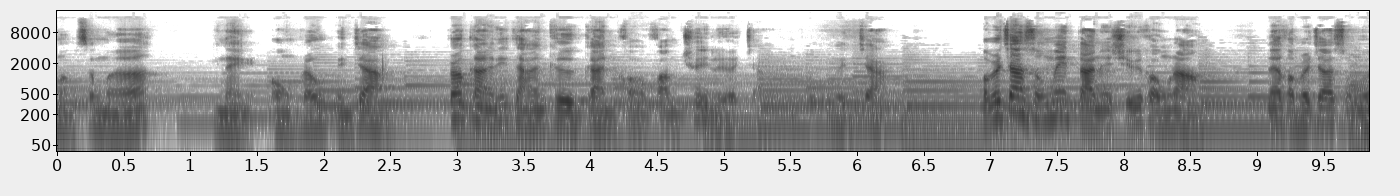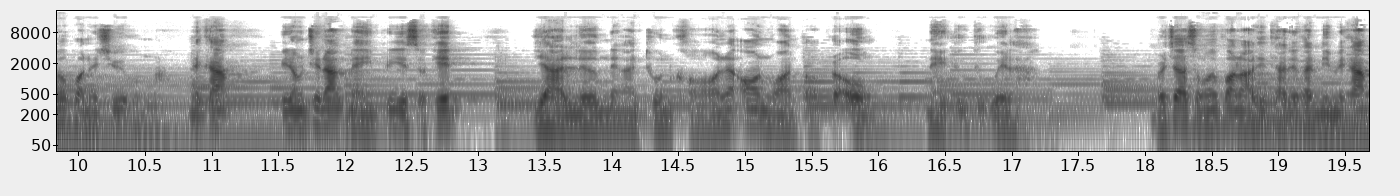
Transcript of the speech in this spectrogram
ม่ำเสมอในองค์พระผู้เป็นเจ้า เพราะการอธิษฐานคือการขอความช่วยเหลือจากพระผู้เป็นเจ้าขอพระเจ้าทรงเมตตาในชีวิตของเรา และขอพระเจ้าทรงอวยพรในชีวิตของเรานะครับพี่น้องที่รักในพระเยซูคริสต์อย่าลืมในการทูลขอและอ้อนวอนต่อพระองค์ในทุกๆเวลา พระเจ้าทรงอวยพรเราอธิษฐานด้วยกันดีไหมครับ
